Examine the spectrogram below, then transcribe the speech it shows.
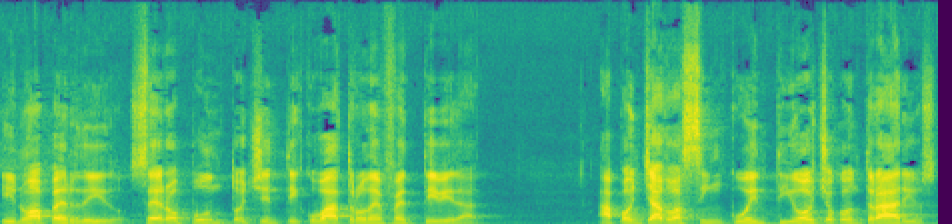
y no ha perdido. 0.84 de efectividad. Ha ponchado a 58 contrarios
